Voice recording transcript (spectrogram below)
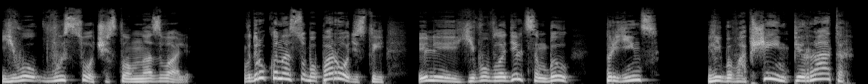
его высочеством назвали. Вдруг он особо породистый, или его владельцем был принц, либо вообще император?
